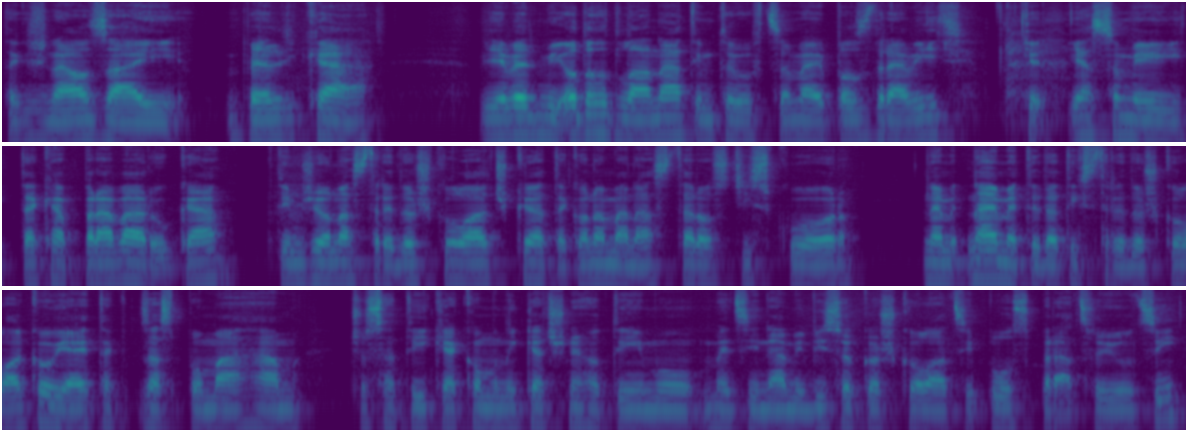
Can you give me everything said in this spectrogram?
takže naozaj veľká, je veľmi odhodlaná, týmto ju chceme aj pozdraviť. Ja som jej taká pravá ruka, tým, že ona stredoškoláčka, tak ona má na starosti skôr, najmä teda tých stredoškolákov, ja aj tak zase pomáham, čo sa týka komunikačného týmu medzi nami vysokoškoláci plus pracujúci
